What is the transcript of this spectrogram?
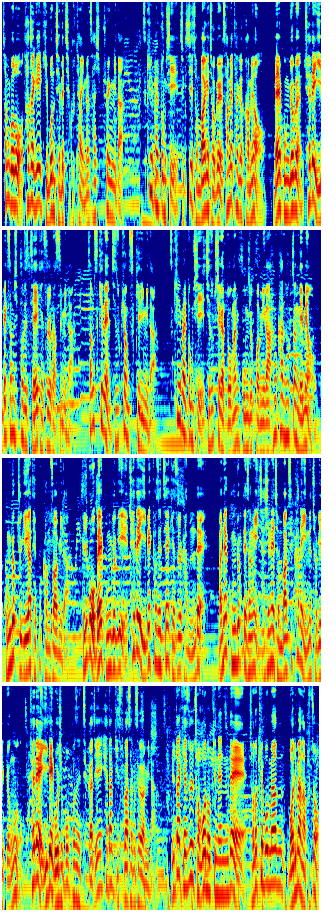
참고로 타자기의 기본 재배치 쿨타임은 40초입니다. 스킬 발동 시 즉시 전방의 적을 3회 타격하며 매 공격은 최대 230%의 개수를 갖습니다. 3스킬은 지속형 스킬입니다. 스킬 발동 시 지속 시간 동안 공격 범위가 한 칸 확장되며 공격 주기가 대폭 감소합니다. 그리고 매 공격이 최대 200%의 개수를 갖는데 만약 공격 대상이 자신의 전방 3칸에 있는 적일 경우 최대 255%까지 해당 개수가 상승합니다. 일단 개수를 적어놓긴 했는데 저렇게 보면 머리만 아프죠?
